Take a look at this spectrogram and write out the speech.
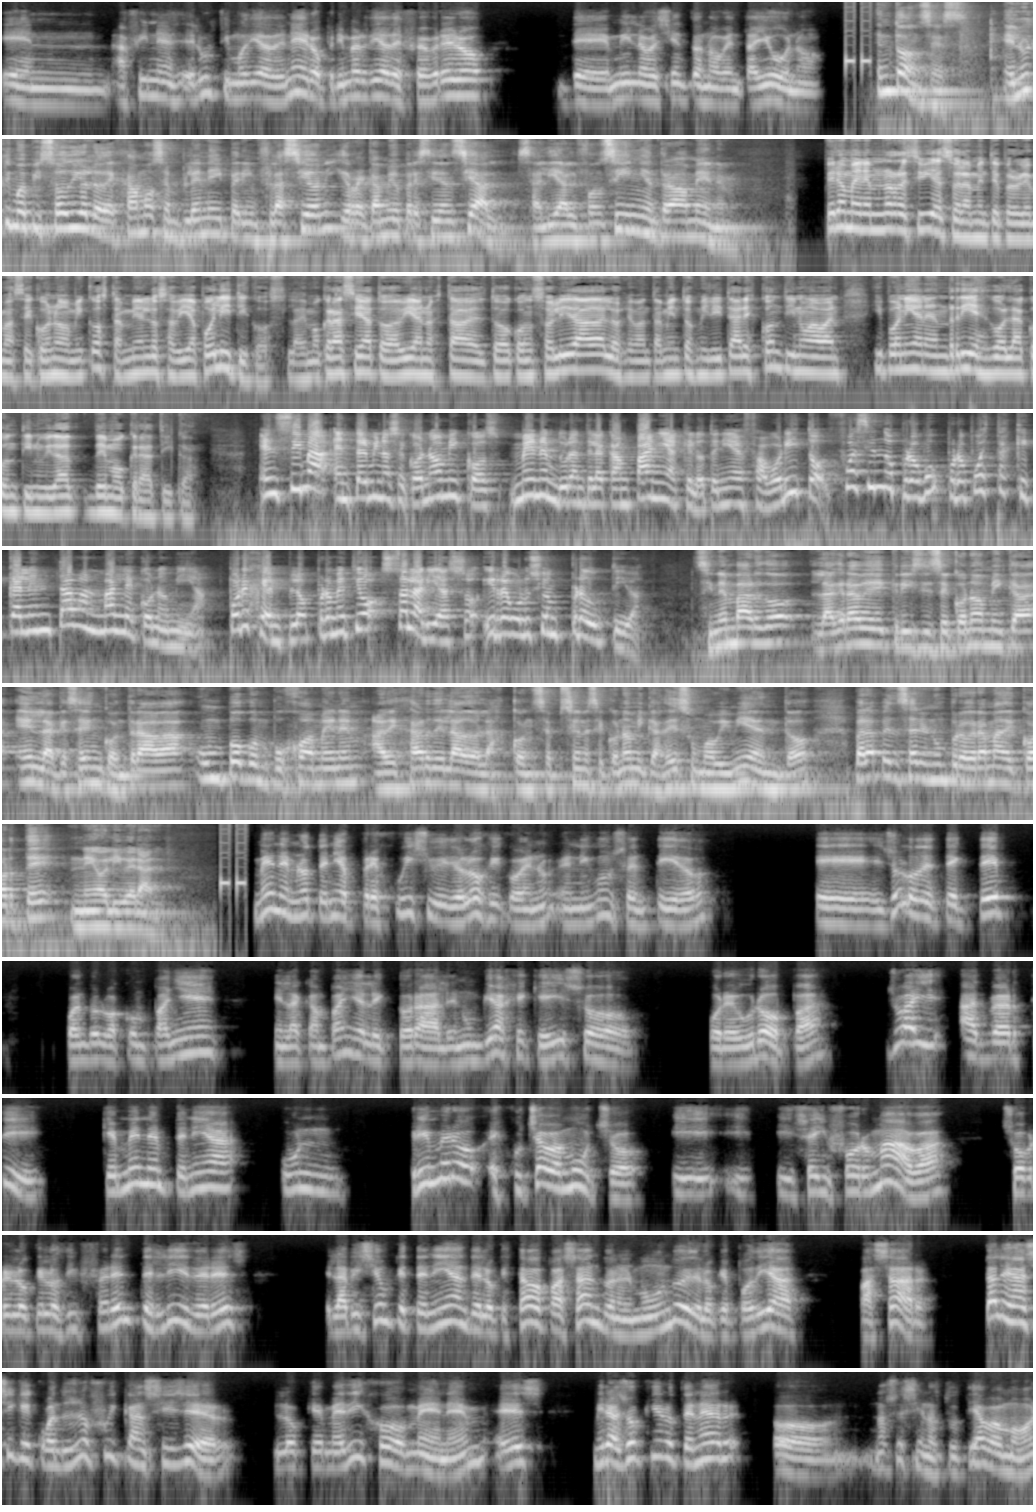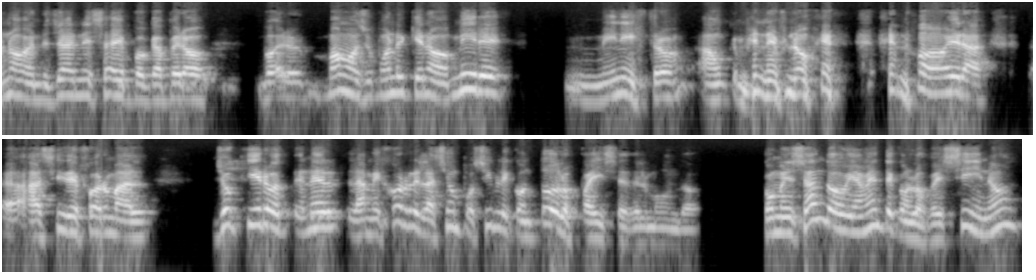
en, a fines, el último día de enero, primer día de febrero de 1991. Entonces, el último episodio lo dejamos en plena hiperinflación y recambio presidencial. Salía Alfonsín y entraba Menem. Pero Menem no recibía solamente problemas económicos, también los había políticos. La democracia todavía no estaba del todo consolidada, los levantamientos militares continuaban y ponían en riesgo la continuidad democrática. Encima, en términos económicos, Menem durante la campaña, que lo tenía de favorito, fue haciendo pro propuestas que calentaban más la economía. Por ejemplo, prometió salariazo y revolución productiva. Sin embargo, la grave crisis económica en la que se encontraba un poco empujó a Menem a dejar de lado las concepciones económicas de su movimiento para pensar en un programa de corte neoliberal. Menem no tenía prejuicio ideológico en, ningún sentido. Eh, yo lo detecté cuando lo acompañé en la campaña electoral, en un viaje que hizo por Europa. Yo ahí advertí que Menem tenía un primero escuchaba mucho y, se informaba sobre lo que los diferentes líderes, la visión que tenían de lo que estaba pasando en el mundo y de lo que podía pasar. Tal es así que cuando yo fui canciller, lo que me dijo Menem es, mira, yo quiero tener, no sé si nos tuteábamos o no, ya en esa época, pero vamos a suponer que no, mire, ministro, aunque Menem no, no era así de formal, yo quiero tener la mejor relación posible con todos los países del mundo, comenzando obviamente con los vecinos,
